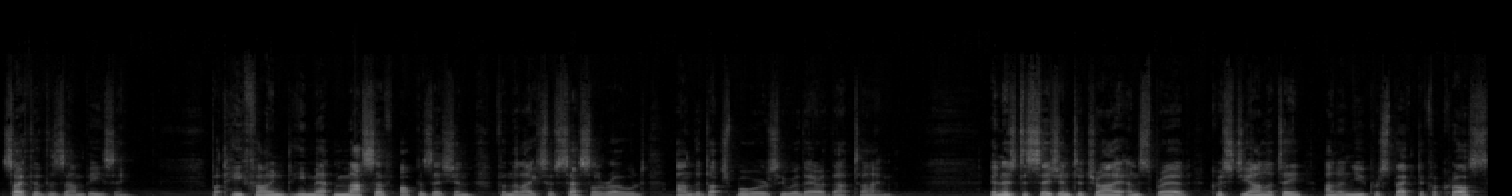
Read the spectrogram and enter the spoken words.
south of the Zambezi but he found he met massive opposition from the likes of Cecil Rhodes and the Dutch Boers who were there at that time. In his decision to try and spread Christianity and a new perspective across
